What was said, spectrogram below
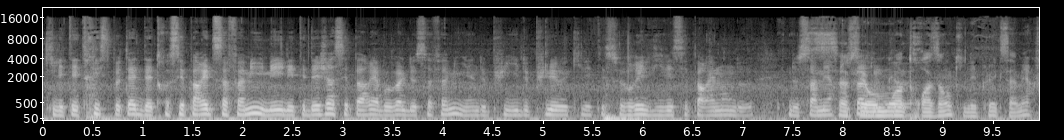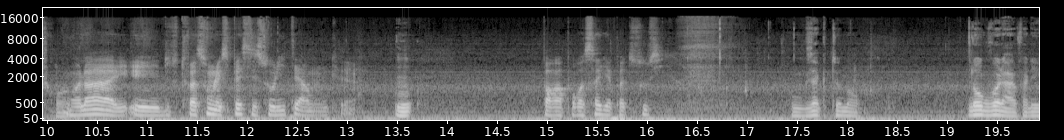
qu'il était triste peut-être d'être séparé de sa famille, mais il était déjà séparé à Beauval de sa famille. Hein. Depuis, depuis qu'il était sevré, il vivait séparément de, de sa mère. Ça fait au moins euh, trois ans qu'il est plus avec sa mère, je crois. Voilà, et, de toute façon, l'espèce est solitaire, donc. Euh, mm. Par rapport à ça, il n'y a pas de souci. Exactement. Donc voilà, il fallait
